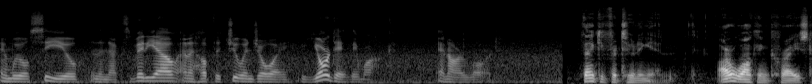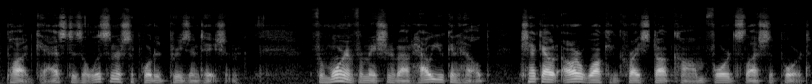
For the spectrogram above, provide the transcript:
and we will see you in the next video. And I hope that you enjoy your daily walk in our Lord. Thank you for tuning in. Our Walk in Christ podcast is a listener supported presentation. For more information about how you can help, check out ourwalkinchrist.com forward slash support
